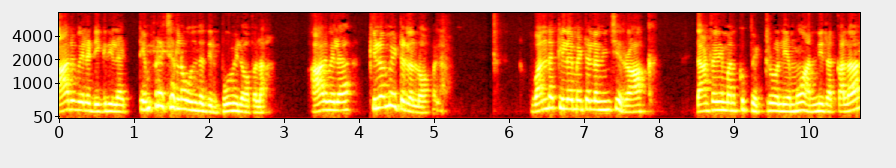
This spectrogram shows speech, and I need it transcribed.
ఆరు వేల డిగ్రీల టెంపరేచర్లో ఉంది భూమి లోపల. ఆరు వేల కిలోమీటర్ల లోపల. వంద కిలోమీటర్ల నుంచి రాక్. దాంట్లోనే మనకు పెట్రోలియము అన్ని రకాల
